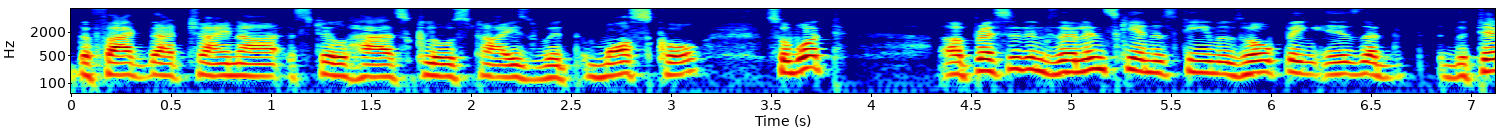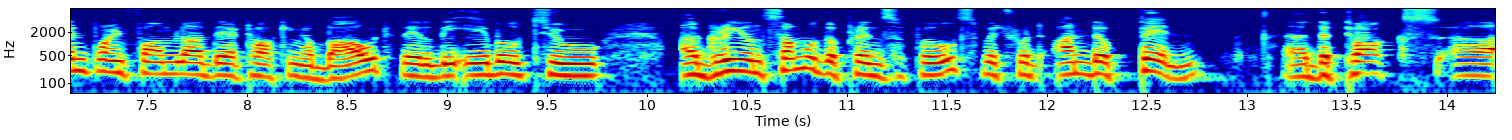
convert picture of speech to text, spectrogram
The fact that China still has close ties with Moscow. So what uh, President Zelensky and his team is hoping is that the 10 point formula they're talking about, they'll be able to agree on some of the principles which would underpin uh, the talks uh,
